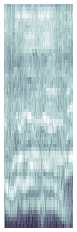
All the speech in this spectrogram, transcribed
You. We are Yam Cannon.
